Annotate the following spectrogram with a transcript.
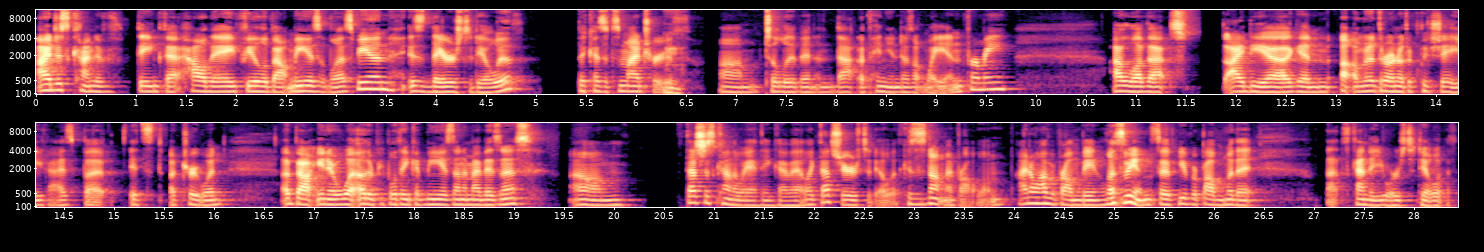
I just kind of think that how they feel about me as a lesbian is theirs to deal with because it's my truth um, to live in. And that opinion doesn't weigh in for me. I love that idea. Again, uh, I'm going to throw another cliche, at you guys, but it's a true one about, you know, what other people think of me is none of my business. Um, that's just kind of the way I think of it. Like, that's yours to deal with because it's not my problem. I don't have a problem being a lesbian. So if you have a problem with it, that's kind of yours to deal with.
